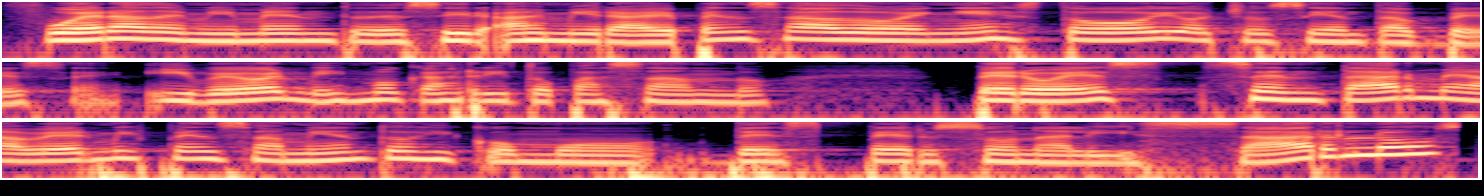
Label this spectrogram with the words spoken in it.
fuera de mi mente, decir, ay, mira, he pensado en esto hoy 800 veces y veo el mismo carrito pasando, pero es sentarme a ver mis pensamientos y como despersonalizarlos.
